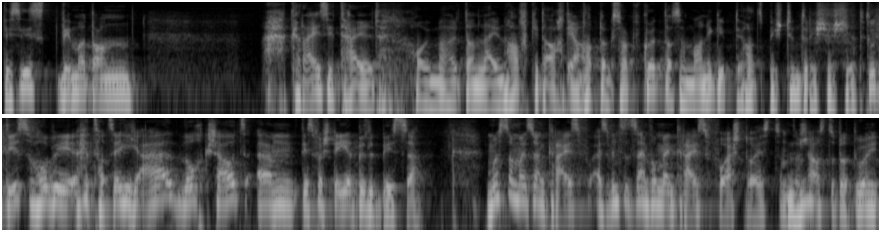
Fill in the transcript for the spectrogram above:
Das ist, wenn man dann Kreise teilt, habe ich mir halt dann laienhaft gedacht ja. und habe dann gesagt, gut, dass es einen Mann gibt, der hat es bestimmt recherchiert. Du, das habe ich tatsächlich auch nachgeschaut, ähm, das verstehe ich ein bisschen besser. Du musst einmal so einen Kreis, also wenn du jetzt einfach mal einen Kreis vorstellst und mhm. da schaust du da durch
